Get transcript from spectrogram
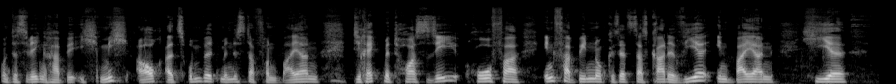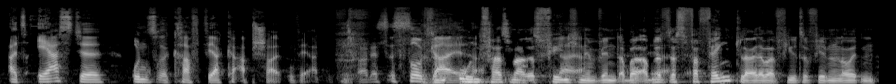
Und deswegen habe ich mich auch als Umweltminister von Bayern direkt mit Horst Seehofer in Verbindung gesetzt, dass gerade wir in Bayern hier als erste unsere Kraftwerke abschalten werden. Ja, das ist so geil. Ein unfassbares Fähnchen Ja, ja. im Wind. Aber, aber das verfängt leider bei viel zu vielen Leuten.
